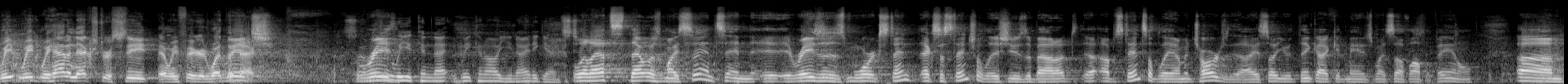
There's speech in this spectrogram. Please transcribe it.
we, we, we had an extra seat and we figured, what the which, heck? Somebody we can, we can all unite against. Well, that's, that was my sense, and it, it raises more extent, existential issues about uh, ostensibly I'm in charge of the ISO. You would think I could manage myself off a panel. Um,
